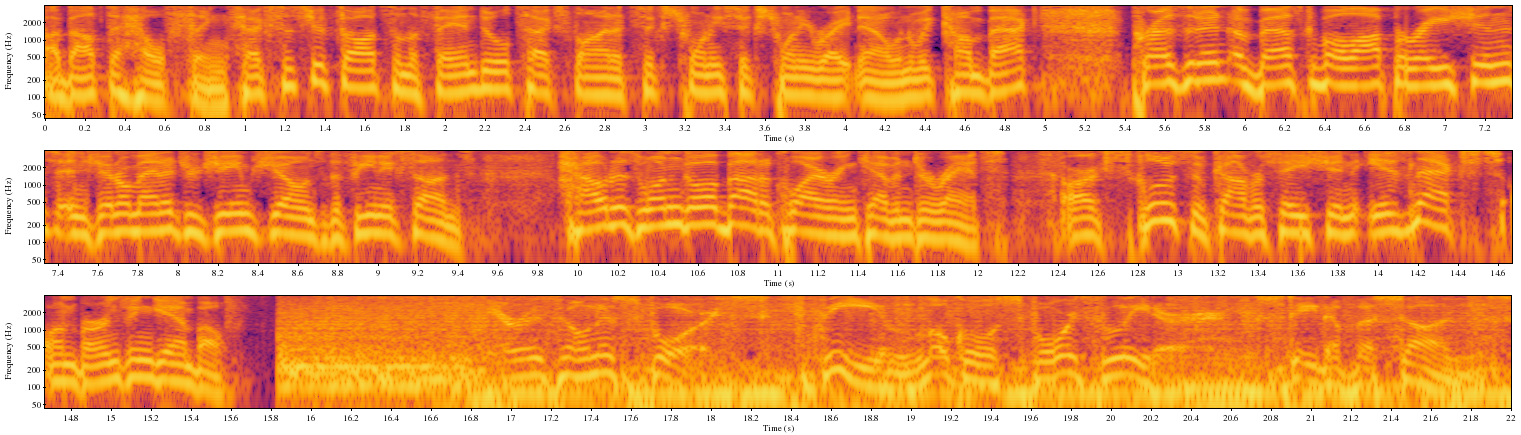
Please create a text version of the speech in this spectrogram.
about the health thing. Text us your thoughts on the FanDuel text line at 620, 620 right now. When we come back, President of Basketball Operations and General Manager James Jones of the Phoenix Suns. How does one go about acquiring Kevin Durant? Our exclusive conversation is next on Burns and Gambo. Arizona Sports, the local sports leader. State of the Suns,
